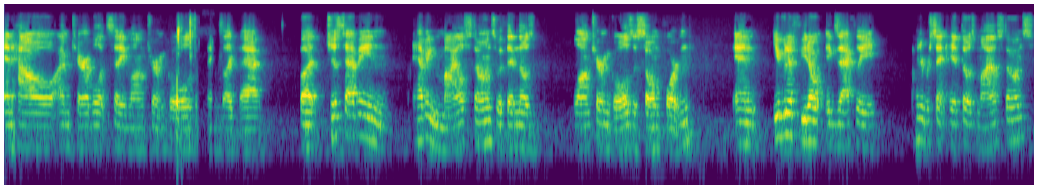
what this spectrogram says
and how I'm terrible at setting long-term goals and things like that but just having having milestones within those long-term goals is so important. And even if you don't exactly 100% hit those milestones,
